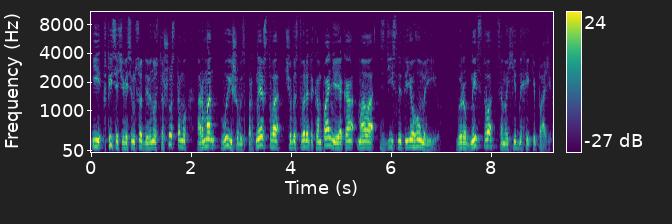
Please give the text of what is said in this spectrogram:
І в 1896-му Арман вийшов із партнерства, щоб створити компанію, яка мала здійснити його мрію виробництво самохідних екіпажів.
